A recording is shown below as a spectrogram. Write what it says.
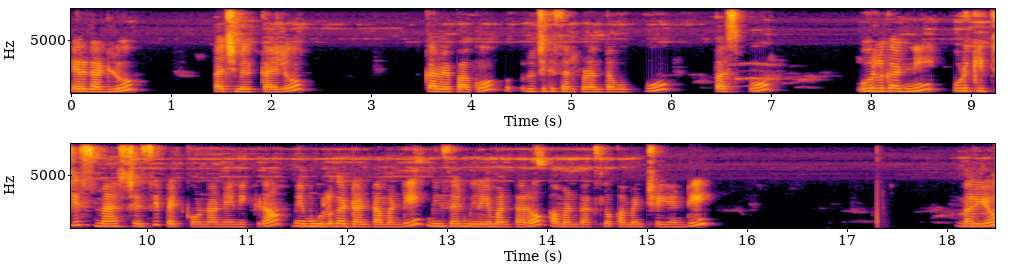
ఎర్రగడ్డలు పచ్చిమిరపకాయలు కరివేపాకు రుచికి సరిపడంత ఉప్పు పసుపు ఉర్లగడ్డని ఉడికిచ్చి స్మాష్ చేసి పెట్టుకున్నాను నేను ఇక్కడ. మేము ఉర్లగడ్డ అంటామండి. మీ సైడ్ మీరేమంటారో కామెంట్ బాక్స్లో కమెంట్ చేయండి. మరియు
